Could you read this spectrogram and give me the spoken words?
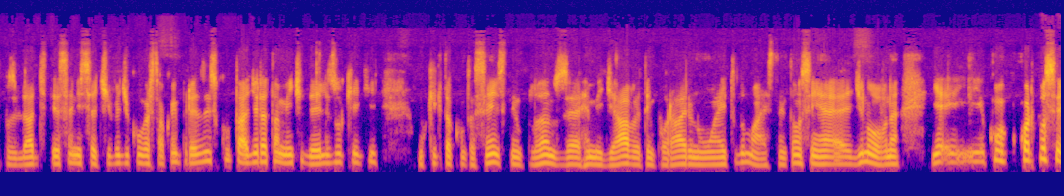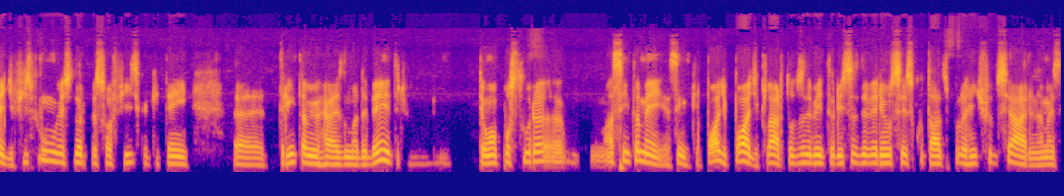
possibilidade de ter essa iniciativa de conversar com a empresa e escutar diretamente deles o que que o que está acontecendo, se tem planos, é remediável, é temporário, não é e tudo mais. Tá? Então, assim, é, de novo, né? E, e eu concordo com você, é difícil para um investidor pessoa física que tem é, 30 mil reais numa debênture ter uma postura assim também, assim, que pode, pode, claro, todos os debenturistas deveriam ser escutados pelo agente fiduciário, né, mas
